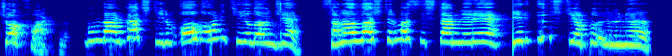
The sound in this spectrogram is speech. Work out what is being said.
çok farklı. Bundan kaç diyelim 10-12 yıl önce sanallaştırma sistemleri bir üst yapı ürünü,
